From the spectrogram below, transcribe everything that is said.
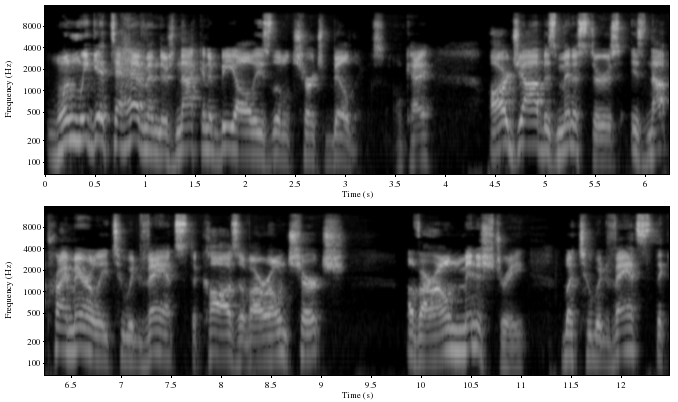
when we get to heaven there's not going to be all these little church buildings, okay? Our job as ministers is not primarily to advance the cause of our own church, of our own ministry, but to advance the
